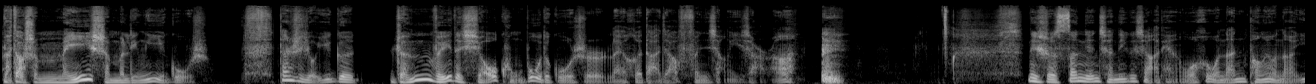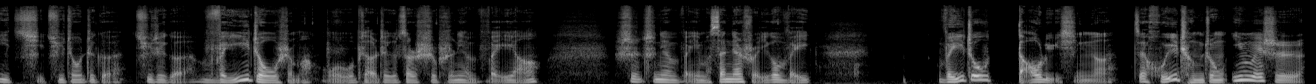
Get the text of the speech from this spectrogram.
那倒是没什么灵异故事，但是有一个人为的小恐怖的故事来和大家分享一下啊。那是三年前的一个夏天，我和我男朋友呢一起去州这个去这个维州是吗？我我不晓得这个字是不是念维啊？是是念维吗？三点水一个维。维州岛旅行啊，在回程中，因为是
